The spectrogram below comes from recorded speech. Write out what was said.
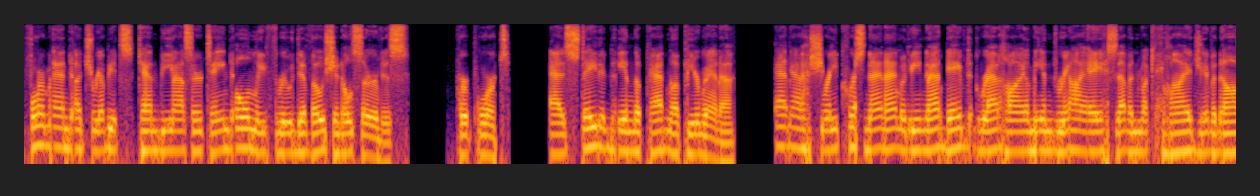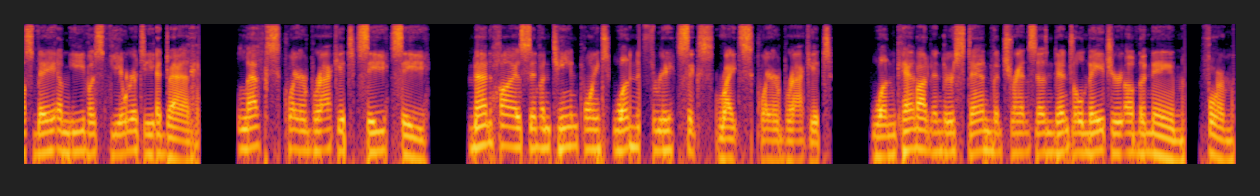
form, and attributes can be ascertained only through devotional service. Purport. As stated in the Padma Purana, Atah Shri Krishnanamati Nabhavd Grahayam Indriya 7 Makhai Jivadasvayam Evas Purity Adah. Left square bracket CC. Madhya 17.136 right square bracket. One cannot understand the transcendental nature of the name, form,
